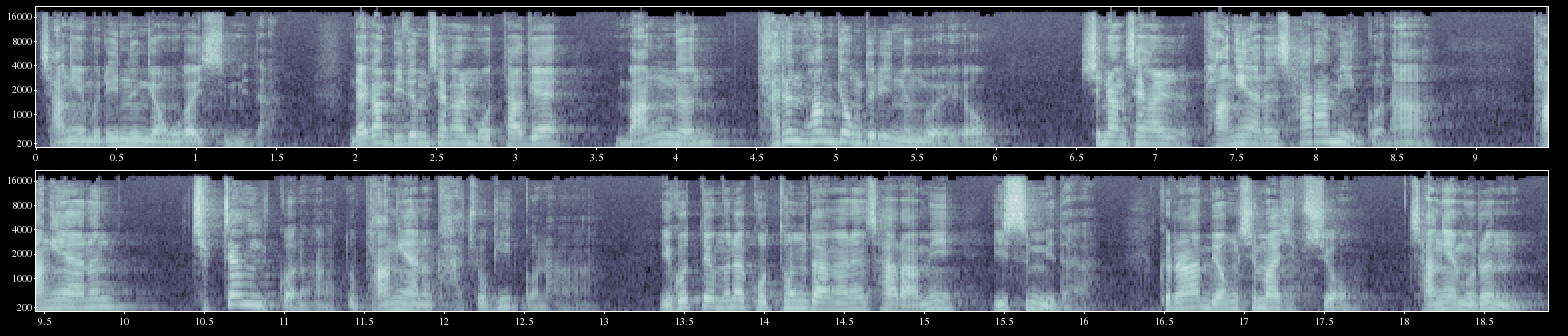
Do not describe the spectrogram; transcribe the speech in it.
장애물이 있는 경우가 있습니다. 내가 믿음 생활 못하게 막는 다른 환경들이 있는 거예요. 신앙생활 방해하는 사람이 있거나, 방해하는 직장이 있거나, 또 방해하는 가족이 있거나, 이것 때문에 고통당하는 사람이 있습니다. 그러나 명심하십시오. 장애물은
